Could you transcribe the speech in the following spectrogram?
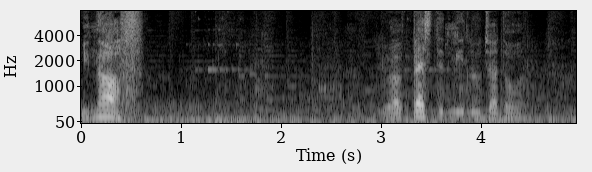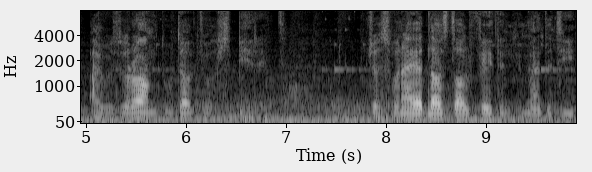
Enough! You have bested me, Luchador. I was wrong to doubt your spirit. Just when I had lost all faith in humanity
